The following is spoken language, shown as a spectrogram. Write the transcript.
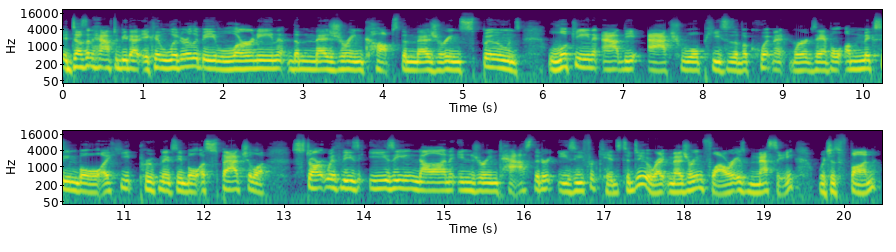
it doesn't have to be that. It can literally be learning the measuring cups, the measuring spoons, looking at the actual pieces of equipment. For example, a mixing bowl, a heat proof mixing bowl, a spatula. Start with these easy, non injuring tasks that are easy for kids to do, right? Measuring flour is messy, which is fun.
